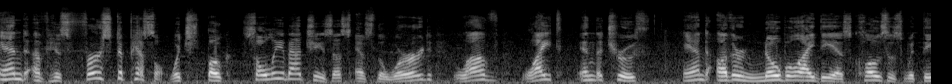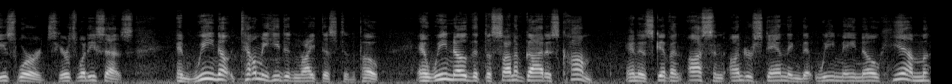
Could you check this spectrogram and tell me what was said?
end of his first epistle, which spoke solely about Jesus as the Word, love, light, and the truth, and other noble ideas, closes with these words. Here's what he says. And we know, tell me he didn't write this to the Pope. And we know that the Son of God has come and has given us an understanding that we may know him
